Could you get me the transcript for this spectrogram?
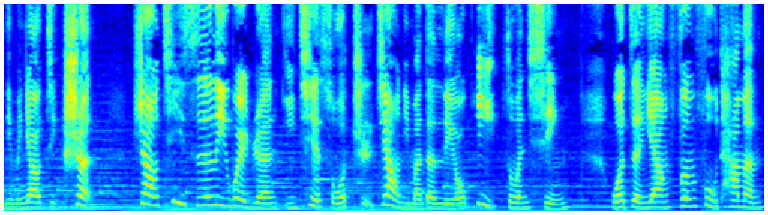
你们要谨慎，照祭司利未人一切所指教你们的留意遵行。我怎样吩咐他们，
